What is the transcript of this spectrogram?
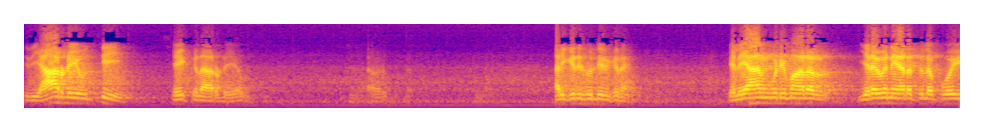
இது யாருடைய உத்தி? சேக்கிடாருடைய உத்தி. அடிக்கடி சொல்லியிருக்கிறேன். இளையான்குடி மாறர் இரவு நேரத்துல போய்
